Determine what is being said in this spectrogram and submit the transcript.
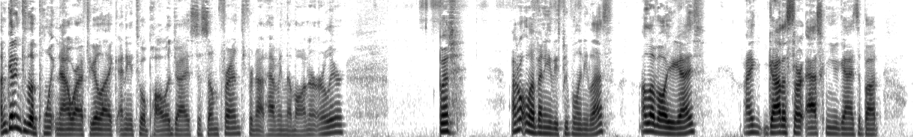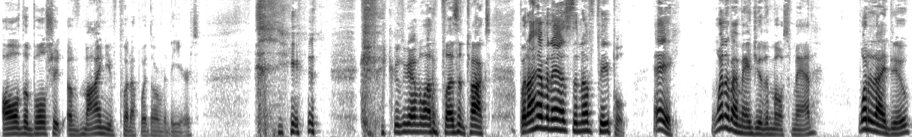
I'm getting to the point now where I feel like I need to apologize to some friends for not having them on earlier. But I don't love any of these people any less. I love all you guys. I gotta start asking you guys about all the bullshit of mine you've put up with over the years. Because we have a lot of pleasant talks. But I haven't asked enough people hey, when have I made you the most mad? What did I do?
